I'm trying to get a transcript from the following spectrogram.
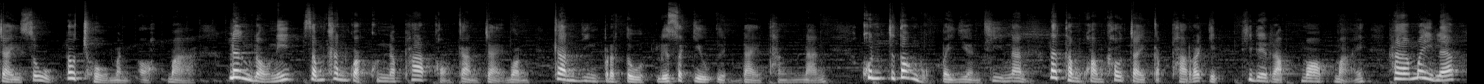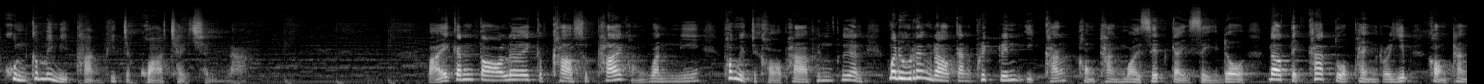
ใจสู้แล้วโชว์มันออกมา เรื่องเหล่านี้สำคัญกว่าคุณภาพของการจ่ายบอล การยิงประตูหรือสกิลอื่นใดทั้งนั้น คุณจะต้องบุกไปเยือนที่นั่น และทำความเข้าใจกับภารกิจที่ได้รับมอบหมาย หาไม่แล้วคุณก็ไม่มีทางที่จะคว้าชัยชนะ ไปกันต่อเลยกับข่าวสุดท้ายของวันนี้พ่อมิตรจะขอพาเพื่อนๆ มาดูเรื่องราวการพลิกลิ้นอีกครั้งของทางมอยเซตไก่เซโดดาวเตะค่าตัวแพงระยิบของทาง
